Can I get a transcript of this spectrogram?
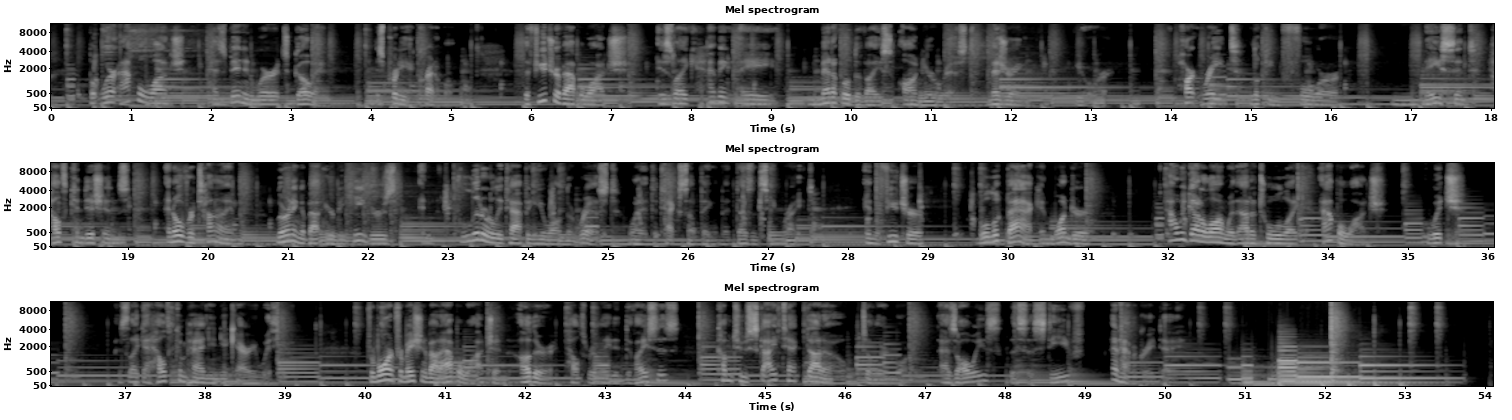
But where Apple Watch has been and where it's going is pretty incredible. The future of Apple Watch is like having a medical device on your wrist, measuring your heart rate, looking for nascent health conditions, and over time, learning about your behaviors and literally tapping you on the wrist when it detects something that doesn't seem right. In the future, we'll look back and wonder how we got along without a tool like Apple Watch, which is like a health companion you carry with you. For more information about Apple Watch and other health related devices, come to skytech.o to learn more. As always, this is Steve, and have a great day. Thank you.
